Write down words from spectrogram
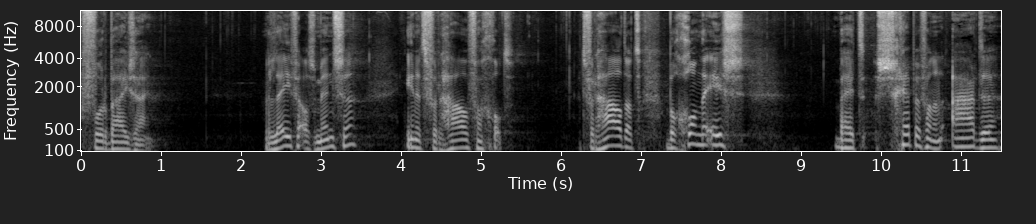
voorbij zijn. We leven als mensen in het verhaal van God. Het verhaal dat begonnen is bij het scheppen van een aarde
